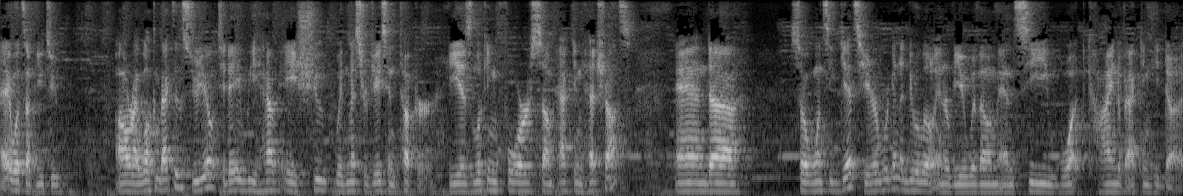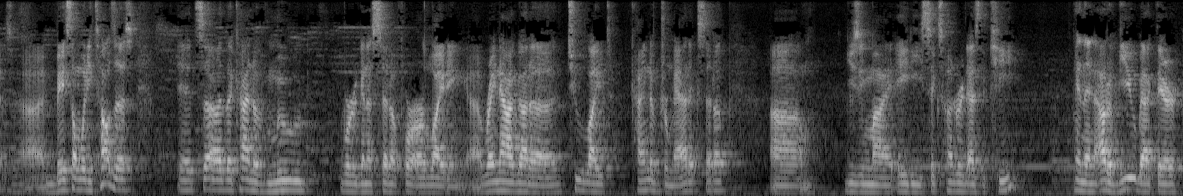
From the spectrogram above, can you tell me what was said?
Hey, what's up YouTube? All right, welcome back to the studio. Today we have a shoot with Mr. Jason Tucker. He is looking for some acting headshots. And uh, so once he gets here, we're gonna do a little interview with him and see what kind of acting he does. Uh, based on what he tells us, it's uh, the kind of mood we're gonna set up for our lighting. Uh, right now I've got a two light kind of dramatic setup um, using my AD600 as the key. And then out of view back there,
